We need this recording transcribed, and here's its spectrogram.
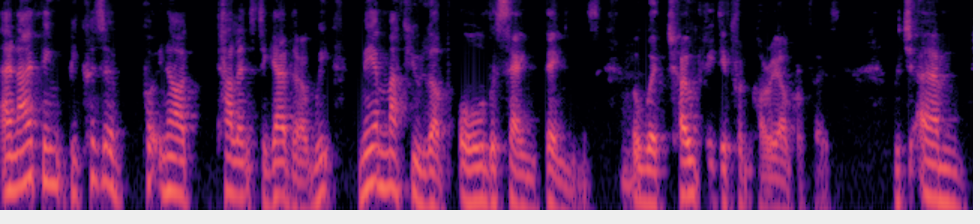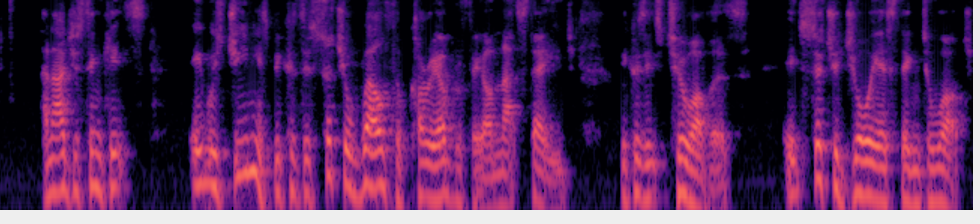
And I think because of putting our talents together, we, me and Matthew love all the same things, but we're totally different choreographers. Which, um, and I just think it's it was genius because there's such a wealth of choreography on that stage because it's two of us it's such a joyous thing to watch.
